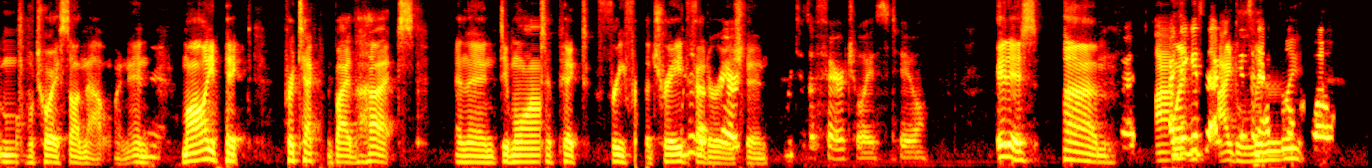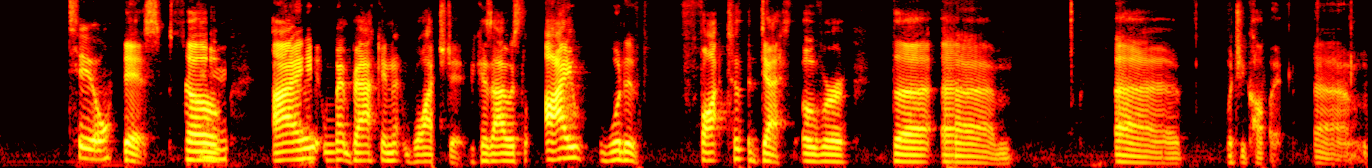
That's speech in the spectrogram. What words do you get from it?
multiple choice on that one, and Mhm. Molly picked "Protected by the Hutts," and then Dimalanta picked "Free for the Trade Which a fair- Federation." which is a fair choice too. It is. Um, I, I, think it's, I I think it's an actual literally quote too. is. So Mhm. I went back and watched it because I was I would have fought to the death over the um uh what you call it um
